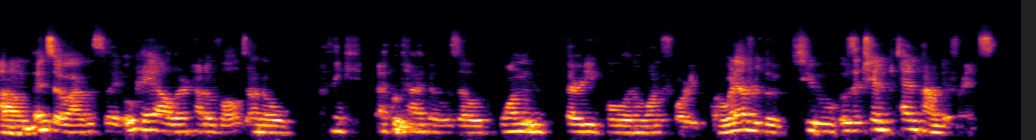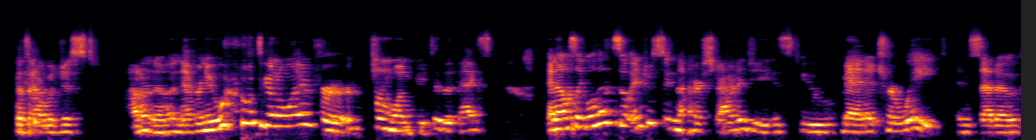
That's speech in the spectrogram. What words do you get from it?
Um, and so I was like, okay, I'll learn how to vault on a, think at the time it was a 130 pull and a 140 or whatever the two, it was a 10, 10 pound difference. Because I would just, I don't know, I never knew what I was going to weigh for from one week to the next. And I was like, well, that's so interesting that her strategy is to manage her weight instead of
